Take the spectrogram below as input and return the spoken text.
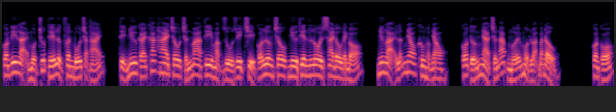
còn ghi lại một chút thế lực phân bố trạng thái, tỉ như cái khác hai châu chấn ma ti mặc dù duy chỉ có lương châu như thiên lôi sai đâu đánh đó, nhưng lại lẫn nhau không hợp nhau có tướng nhà chấn áp mới một loạn bắt đầu. Còn có,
